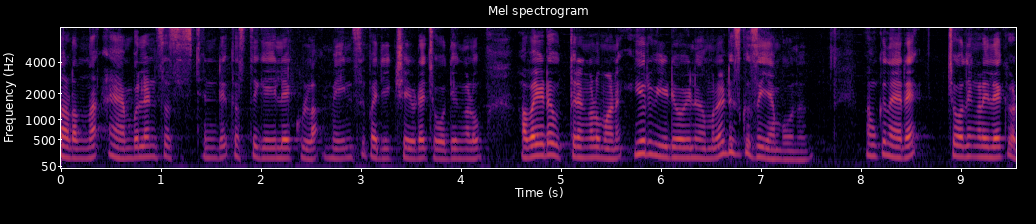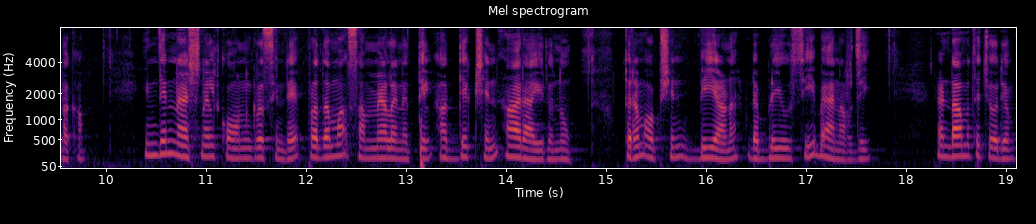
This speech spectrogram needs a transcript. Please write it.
നടന്ന ആംബുലൻസ് അസിസ്റ്റന്റ് തസ്തികയിലേക്കുള്ള മെയിൻസ് പരീക്ഷയുടെ ചോദ്യങ്ങളും അവയുടെ ഉത്തരങ്ങളുമാണ് ഈ ഒരു വീഡിയോയിൽ നമ്മൾ ഡിസ്കസ് ചെയ്യാൻ പോകുന്നത്. നമുക്ക് നേരെ ചോദ്യങ്ങളിലേക്ക് കിടക്കാം. ഇന്ത്യൻ നാഷണൽ കോൺഗ്രസിന്റെ പ്രഥമ സമ്മേളനത്തിൽ അധ്യക്ഷൻ ആരായിരുന്നു? ഉത്തരം ഓപ്ഷൻ ബി ആണ് ഡബ്ല്യു സി ബാനർജി. രണ്ടാമത്തെ ചോദ്യം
